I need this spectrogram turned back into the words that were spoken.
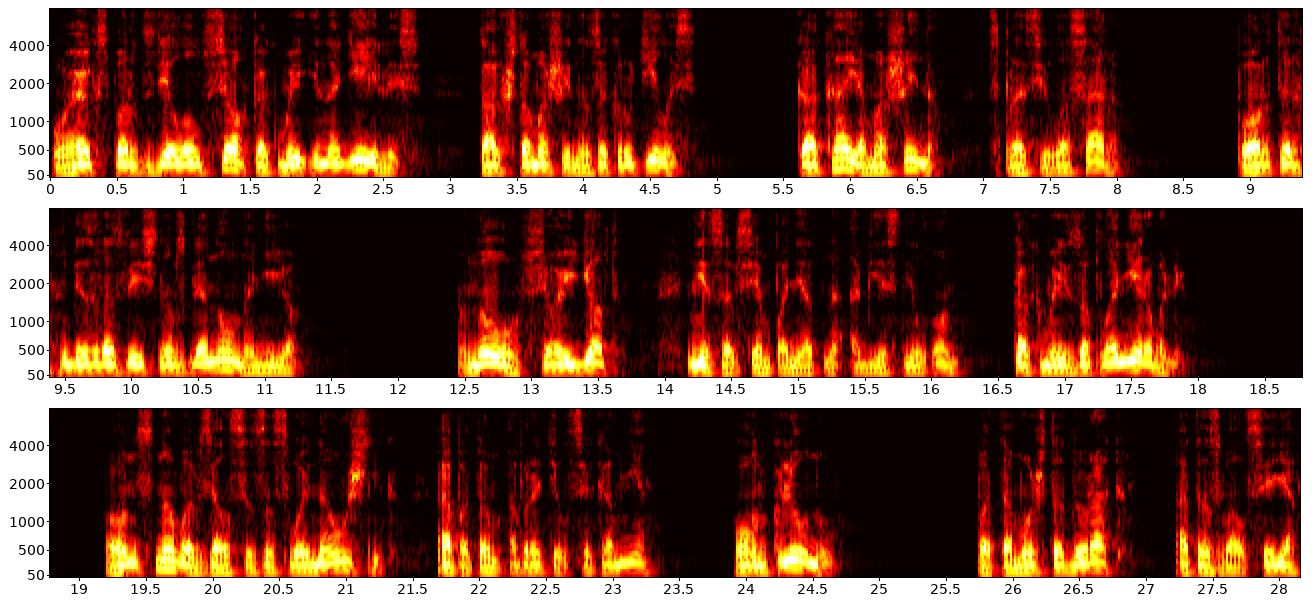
«Экспорт сделал все, как мы и надеялись, так что машина закрутилась». «Какая машина?» — спросила Сара. Портер безразлично взглянул на нее. «Ну, все идет», — не совсем понятно объяснил он, — «как мы и запланировали». Он снова взялся за свой наушник, а потом обратился ко мне. «Он клюнул». «Потому что дурак», — отозвался я.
